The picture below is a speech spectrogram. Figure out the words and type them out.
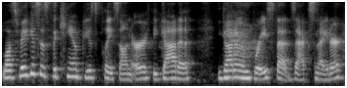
Las Vegas is the campiest place on earth. You gotta you gotta Yeah. embrace that Zack Snyder.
